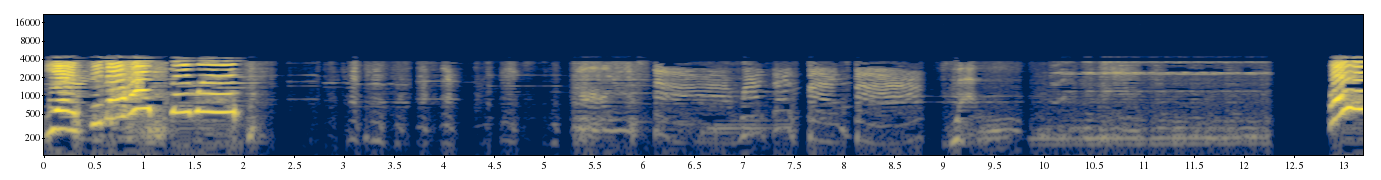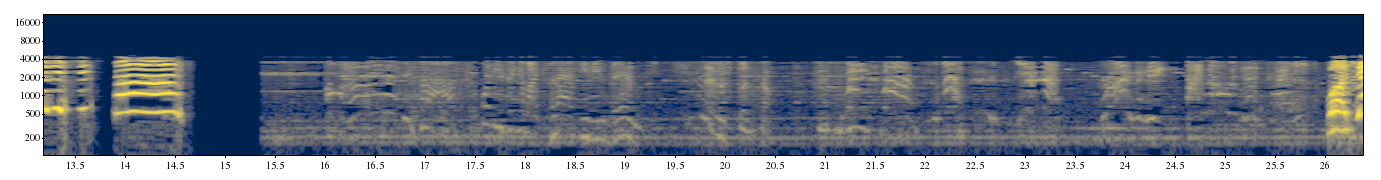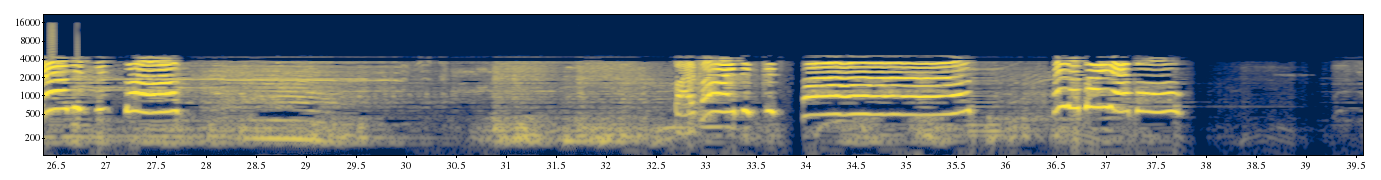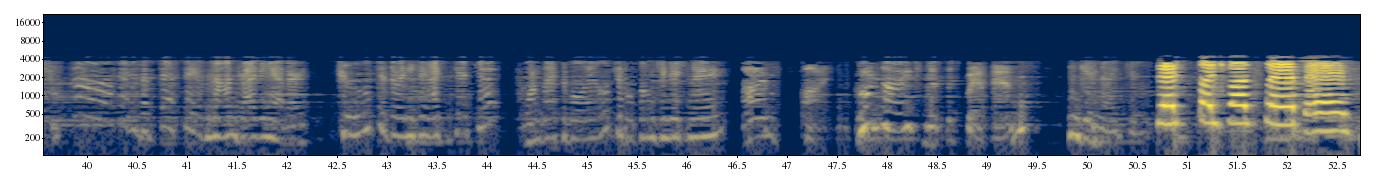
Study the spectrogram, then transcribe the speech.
Yes, if it has, they would. Hello, Mrs. Puff. What Bye bye, Mrs. Puff. Hello, pineapple. Oh, the best day of non-driving ever. Two, is there anything I can get you? One glass of oil, triple foam conditioner. I'm fine. Good night, Mr. Squarepants. Good night, Joe. Says SpongeBob SquarePants.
